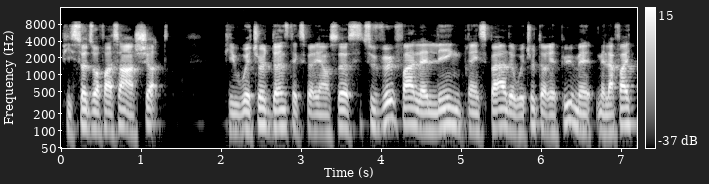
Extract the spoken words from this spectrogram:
puis ça, tu vas faire ça en shot. Puis Witcher donne cette expérience-là. Si tu veux faire la ligne principale de Witcher, tu aurais pu, mais, mais l'affaire,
